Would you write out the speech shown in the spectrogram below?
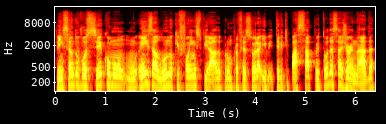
pensando você como um ex-aluno que foi inspirado por um professor e teve que passar por toda essa jornada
